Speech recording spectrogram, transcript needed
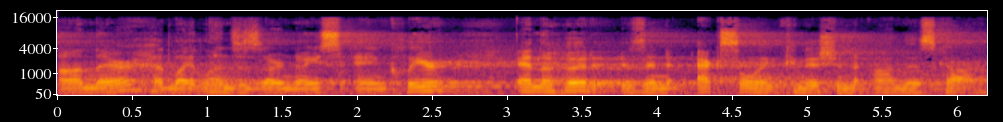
on there. Headlight lenses are nice and clear. And the hood is in excellent condition on this car.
